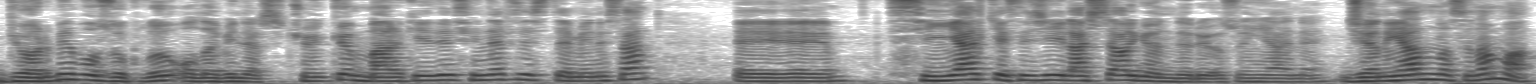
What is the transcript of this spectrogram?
görme bozukluğu olabilir. Çünkü merkezi sinir sistemini sen e, sinyal kesici ilaçlar gönderiyorsun yani. Canı yanmasın ama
